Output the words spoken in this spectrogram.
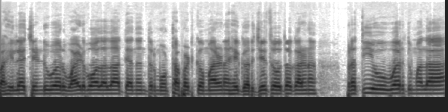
पहिल्या चेंडूवर वाईड बॉल आला त्यानंतर मोठा फटका मारणं हे गरजेचं होतं कारण प्रति ओव्हर तुम्हाला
